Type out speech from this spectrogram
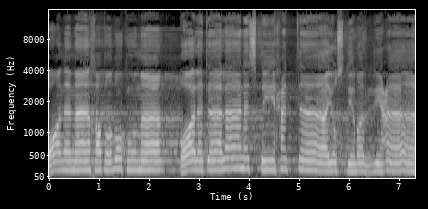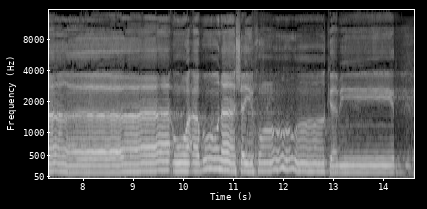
قال ما خطبكما قالتا لا نسقي حتى يصدر الرعاء وأبونا شيخ كبير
